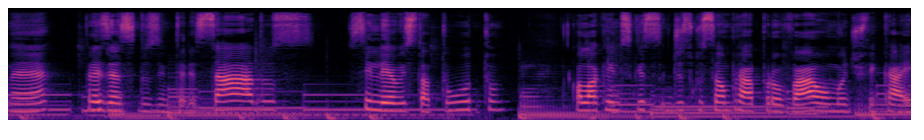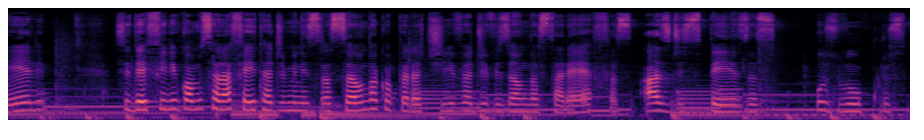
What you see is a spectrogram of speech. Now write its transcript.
né? Presença dos interessados, se lê o estatuto, coloca em discussão para aprovar ou modificar ele. Se define como será feita a administração da cooperativa, a divisão das tarefas, as despesas, os lucros.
